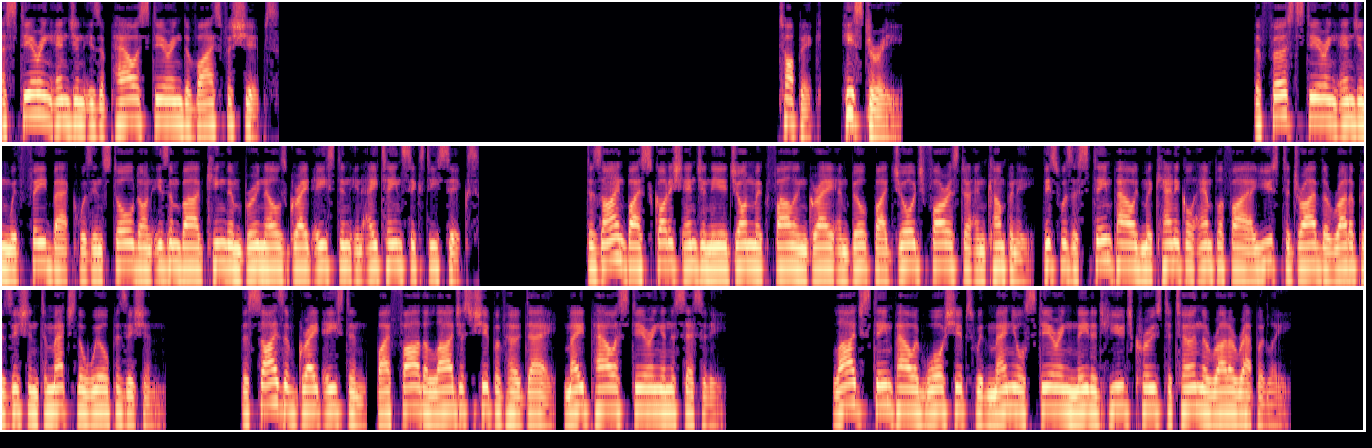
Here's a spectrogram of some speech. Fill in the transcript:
A steering engine is a power steering device for ships. History The first steering engine with feedback was installed on Isambard Kingdom Brunel's Great Eastern in 1866. Designed by Scottish engineer John Macfarlane Gray and built by George Forrester and Company, this was a steam-powered mechanical amplifier used to drive the rudder position to match the wheel position. The size of Great Eastern, by far the largest ship of her day, made power steering a necessity. Large steam-powered warships with manual steering needed huge crews to turn the rudder rapidly.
